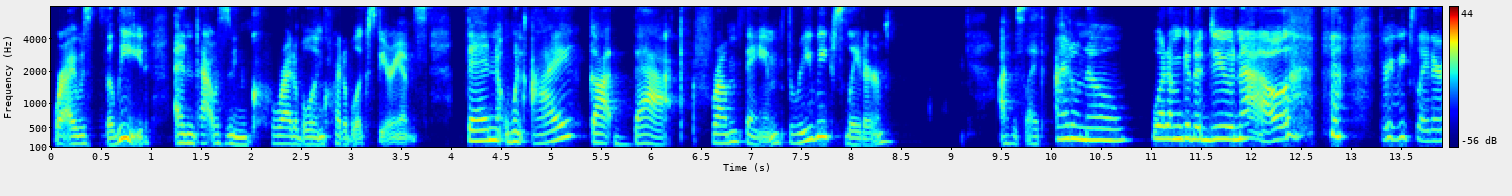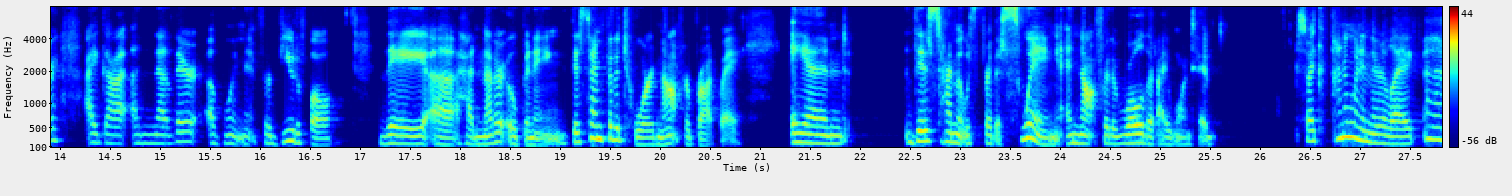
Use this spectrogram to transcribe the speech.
where I was the lead. And that was an incredible, incredible experience. Then, when I got back from Fame three weeks later, I was like, I don't know what I'm gonna do now. Three weeks later, I got another appointment for Beautiful. They uh, had another opening, this time for the tour, not for Broadway. And this time it was for the swing and not for the role that I wanted. So I kind of went in there like, eh,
